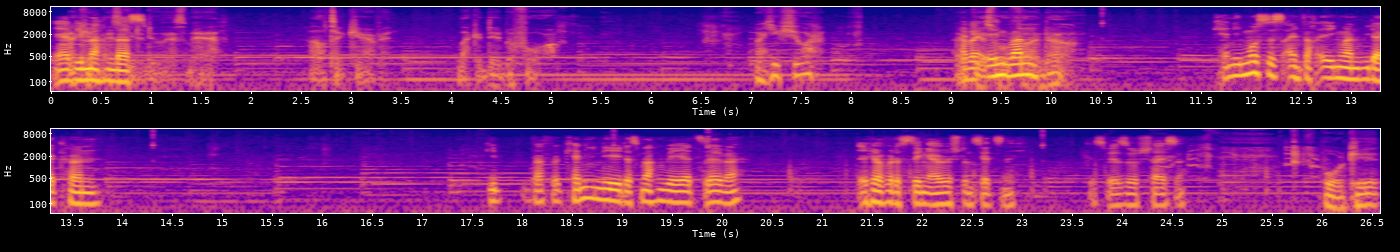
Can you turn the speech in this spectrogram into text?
Ja, wir machen das. this, man. I'll take care of it. Like I did before. Are you sure? I Aber guess we'll irgendwann- find out. Kenny muss es einfach irgendwann wieder können. Gib Waffe Kenny? Nee, das machen wir jetzt selber. Ich hoffe, das Ding erwischt uns jetzt nicht. Das wäre so scheiße. Poor kid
